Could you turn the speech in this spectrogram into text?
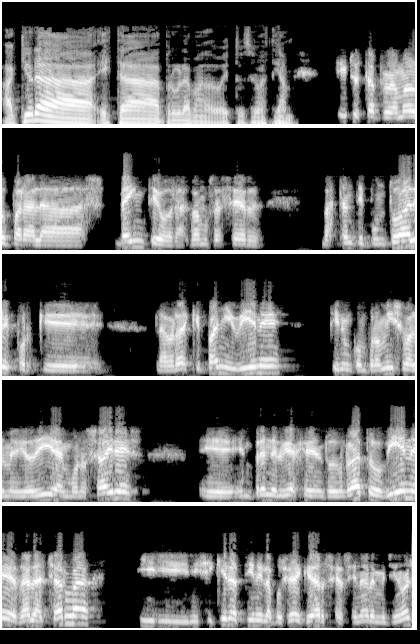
¿A qué hora está programado esto, Sebastián? Esto está programado para las 20 horas. Vamos a ser bastante puntuales porque la verdad es que Pañi viene, tiene un compromiso al mediodía en Buenos Aires, eh, emprende el viaje dentro de un rato, viene, da la charla y, ni siquiera tiene la posibilidad de quedarse a cenar en 29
